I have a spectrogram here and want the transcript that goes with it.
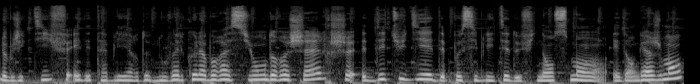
L'objectif est d'établir de nouvelles collaborations de recherche, d'étudier des possibilités de financement et d'engagement,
